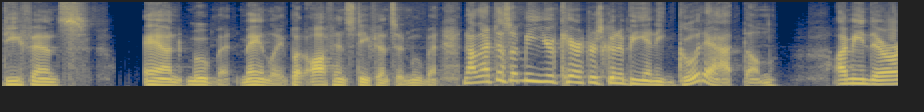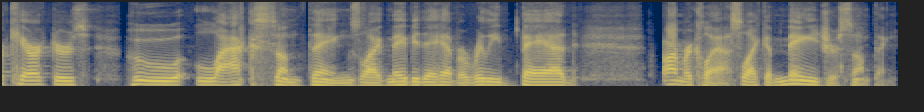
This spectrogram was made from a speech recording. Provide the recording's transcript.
defense and movement mainly, but offense, defense, and movement. Now, that doesn't mean your character is going to be any good at them. I mean, there are characters who lack some things, like maybe they have a really bad armor class, like a mage or something.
